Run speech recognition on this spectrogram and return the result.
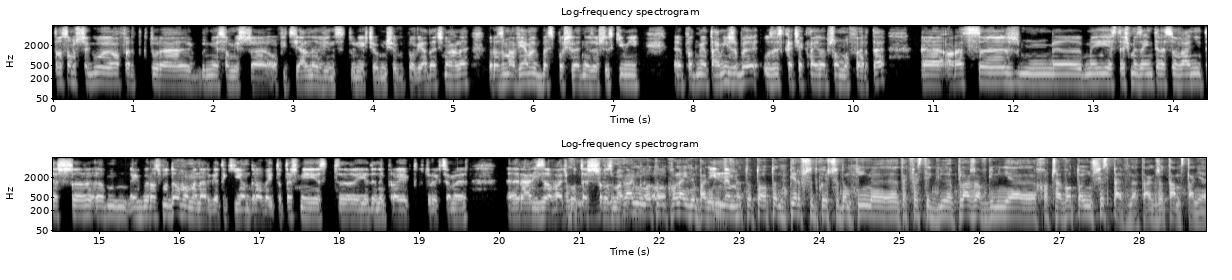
To, są szczegóły ofert, które nie są jeszcze oficjalne, więc tu nie chciałbym się wypowiadać, no ale rozmawiamy bezpośrednio ze wszystkimi e, podmiotami, żeby uzyskać jak najlepszą ofertę e, oraz e, my jesteśmy zainteresowani też jakby rozbudową energetyki jądrowej. To też nie jest jedyny projekt, który chcemy realizować, bo też rozmawiamy Zanim o tym kolejnym, panie innym ministrze, to, to ten pierwszy tylko jeszcze domknijmy. Te kwestie plaża w gminie Choczewo, to już jest pewne, tak? Że tam stanie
